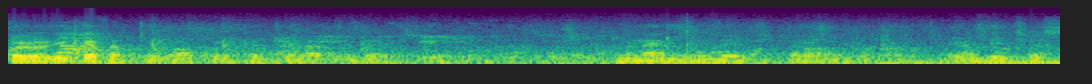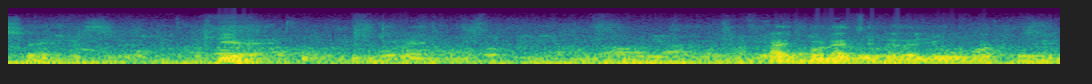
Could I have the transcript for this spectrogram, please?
Quello lì che ha fatto gol, quello che ha tirato adesso. Non è l'11, però è il 17. Chi è? Bonetti. Ah, il Bonetti della Juve. poi.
